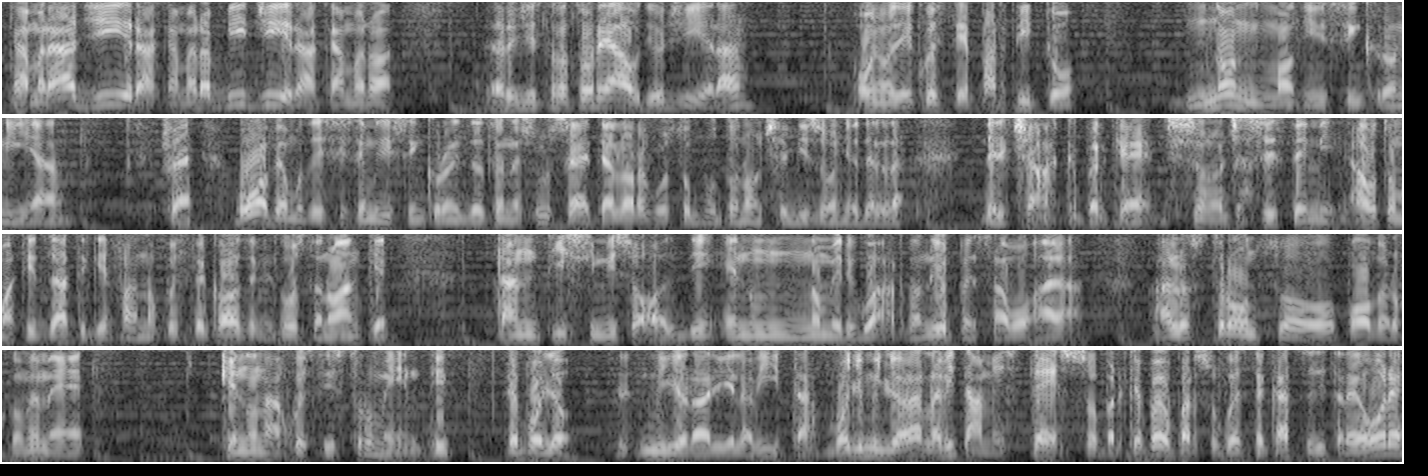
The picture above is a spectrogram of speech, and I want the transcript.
camera A gira, camera B gira, camera registratore audio gira, ognuno di questi è partito non in sincronia, cioè, o abbiamo dei sistemi di sincronizzazione sul set e allora a questo punto non c'è bisogno del, del chuck perché ci sono già sistemi automatizzati che fanno queste cose che costano anche tantissimi soldi e non, non mi riguardano. Io pensavo a, allo stronzo povero come me che non ha questi strumenti e voglio migliorargli la vita. Voglio migliorare la vita a me stesso perché poi ho perso queste cazzo di tre ore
